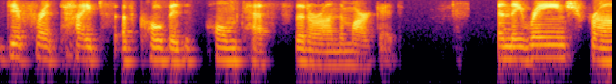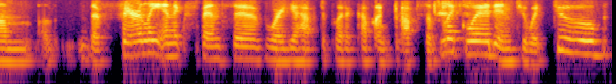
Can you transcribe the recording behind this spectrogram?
different types of COVID home tests that are on the market. And they range from the fairly inexpensive, where you have to put a couple drops of liquid into a tube,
